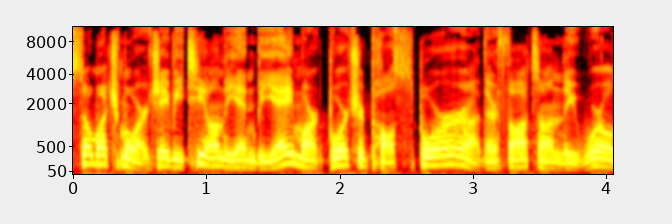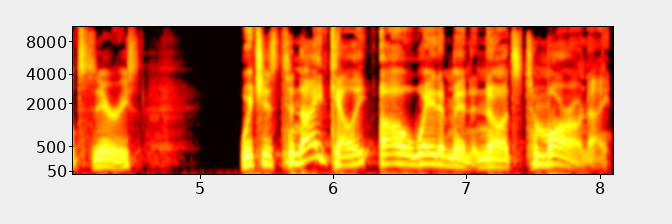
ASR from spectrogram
so much more. JVT on the NBA, Mark Borchard, Paul Sporer, uh, their thoughts on the World Series, which is tonight, Kelley. Oh, wait a minute. No, it's tomorrow night.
